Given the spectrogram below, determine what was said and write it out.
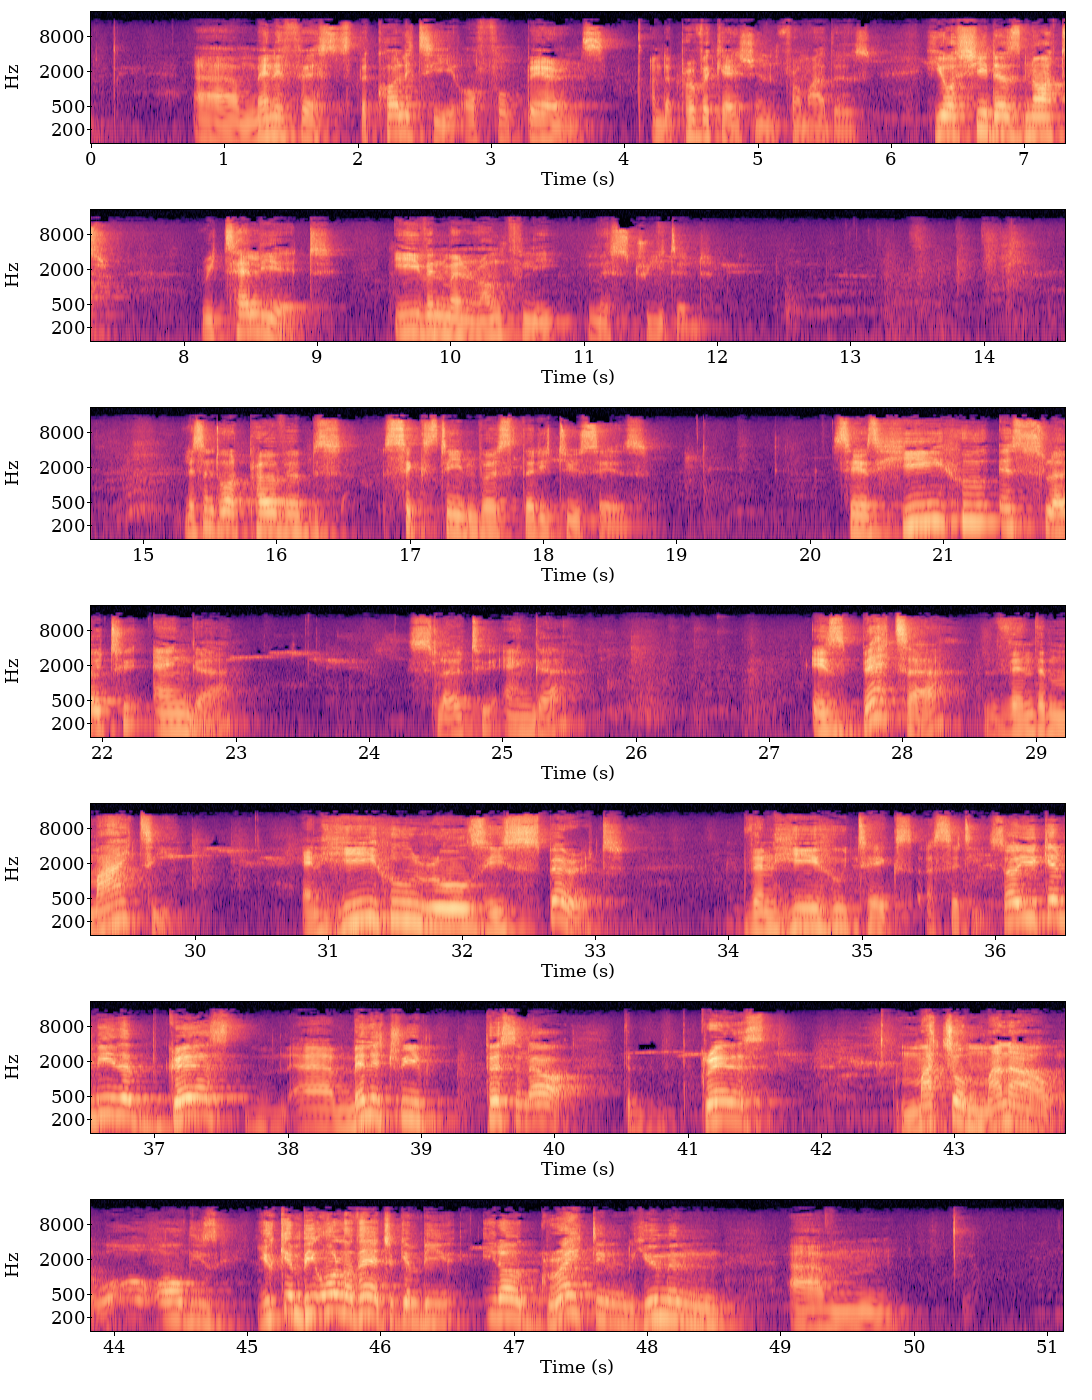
uh, manifests the quality of forbearance under provocation from others. He or she does not retaliate even when wrongfully mistreated. Listen to what Proverbs 16, verse 32 says. It says, He who is slow to anger, slow to anger, is better than the mighty, and he who rules his spirit than he who takes a city. So you can be the greatest uh, military personnel, the greatest macho mana, all, all, these. You can be all of that. You can be, you know, great in human um,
